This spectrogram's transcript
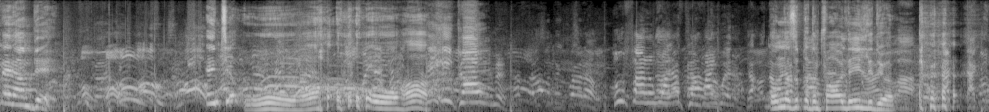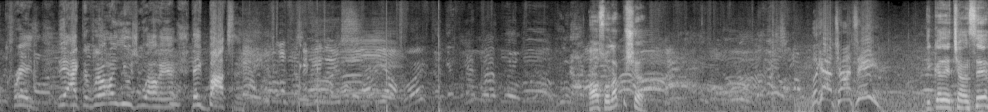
Menamdi. Ente. Oha. Oha. There he go. Who finally won? I come right with him. Onunla zıpladım faul değildi diyor. acting crazy. They acting real unusual out here. They boxing. Aa solakmış ya. Look out, Chauncey! Dikkat et Chansi.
